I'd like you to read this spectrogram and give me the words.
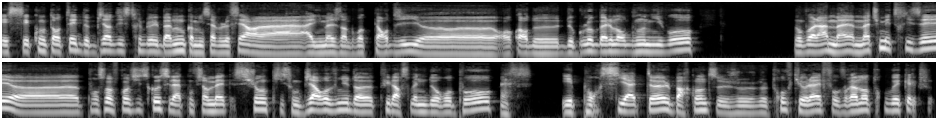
Et c'est contenté de bien distribuer le ballon comme ils savent le faire à, l'image d'un Brock Purdy, euh, encore de globalement bon niveau donc voilà, match maîtrisé euh, pour San Francisco, c'est la confirmation qu'ils sont bien revenus depuis leur semaine de repos. Et pour Seattle, par contre, je, je, trouve que là, il faut vraiment trouver quelque chose.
